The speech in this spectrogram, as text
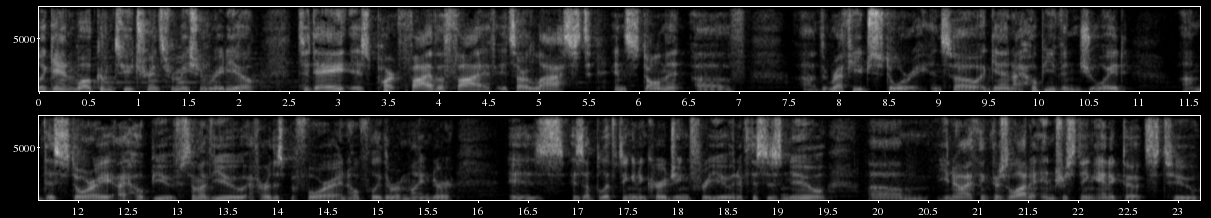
Well, again, welcome to Transformation Radio. Today is part five of five. It's our last installment of uh, the refuge story. And so, again, I hope you've enjoyed um, this story. I hope you've, some of you have heard this before, and hopefully the reminder is is uplifting and encouraging for you. And if this is new, um, you know, I think there's a lot of interesting anecdotes to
